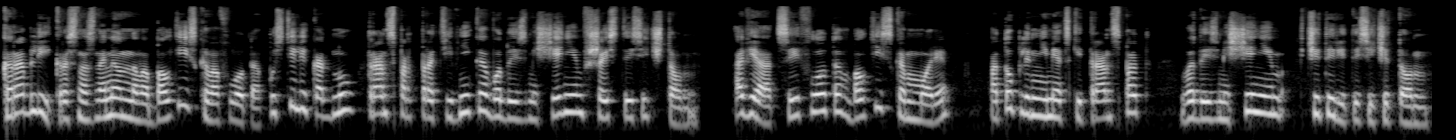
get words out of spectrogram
Корабли краснознаменного Балтийского флота пустили ко дну транспорт противника водоизмещением в 6 тысяч тонн. Авиации флота в Балтийском море потоплен немецкий транспорт водоизмещением в 4 тысячи тонн.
